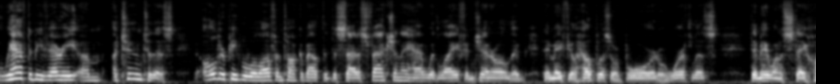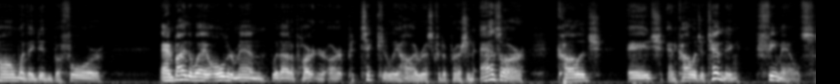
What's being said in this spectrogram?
we have to be very um, attuned to this. Older people will often talk about the dissatisfaction they have with life in general. They, they may feel helpless or bored or worthless. They may want to stay home when they didn't before. And by the way, older men without a partner are particularly high risk for depression, as are college age, and college attending females.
